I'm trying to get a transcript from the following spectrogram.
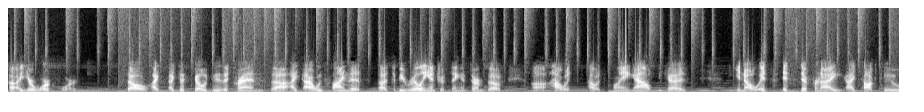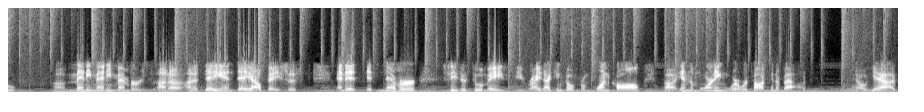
uh, your workforce? So I, I, just showed you the trends. Uh, I, I, always find this uh, to be really interesting in terms of uh, how it how it's playing out because you know, it's it's different. I I talk to uh, many many members on a on a day in day out basis, and it it never ceases to amaze me. Right? I can go from one call uh, in the morning where we're talking about, you know, yeah, I've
